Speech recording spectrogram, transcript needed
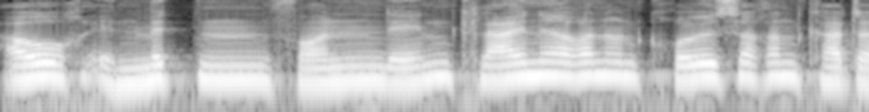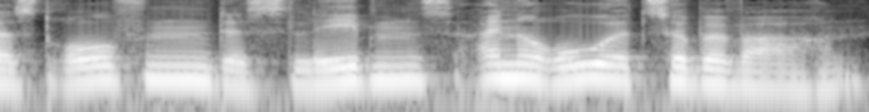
auch inmitten von den kleineren und größeren Katastrophen des Lebens eine Ruhe zu bewahren.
